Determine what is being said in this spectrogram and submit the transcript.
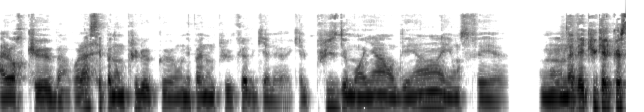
alors que ben voilà c'est pas non plus le on n'est pas non plus le club qui a, le, plus de moyens en D1 et on se fait on a vécu quelques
